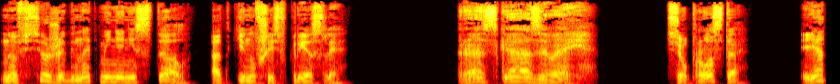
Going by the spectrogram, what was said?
но все же гнать меня не стал, откинувшись в кресле. «Рассказывай», все просто? Я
